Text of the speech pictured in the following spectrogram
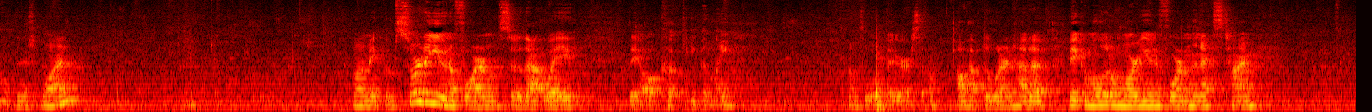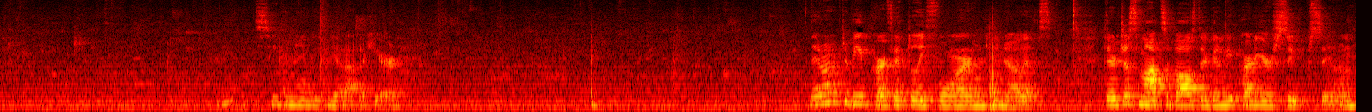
Oh, there's one. I want to make them sort of uniform so that way they all cook evenly. One's a little bigger, so I'll have to learn how to make them a little more uniform the next time. Let's see how many we can get out of here. They don't have to be perfectly formed, you know, it's they're just matzo balls, they're gonna be part of your soup soon.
